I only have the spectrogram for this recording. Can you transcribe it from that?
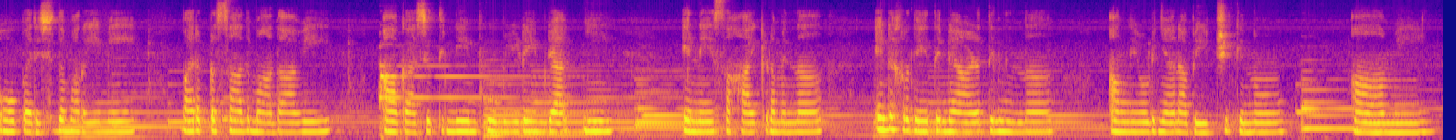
ഓ പരിശുദ്ധ മറിയമേ മാതാവി മാതാവേ ആകാശത്തിന്റെയും ഭൂമിയുടെയും രാജ്ഞി എന്നെ സഹായിക്കണമെന്ന് എന്റെ ഹൃദയത്തിന്റെ ആഴത്തിൽ നിന്ന് അങ്ങയോട് ഞാൻ അപേക്ഷിക്കുന്നു. ആമീൻ.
